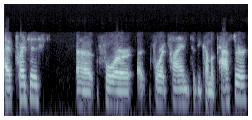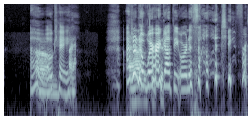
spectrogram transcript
I apprenticed uh, for uh, for a time to become a pastor. Oh, um, okay. I, I don't know where I got the ornithology from.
